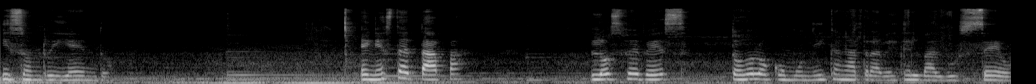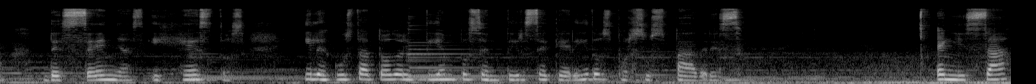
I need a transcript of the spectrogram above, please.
y sonriendo. En esta etapa, los bebés todo lo comunican a través del balbuceo, de señas y gestos y les gusta todo el tiempo sentirse queridos por sus padres. En Isa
